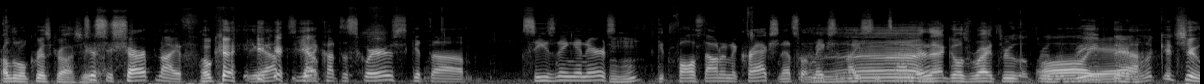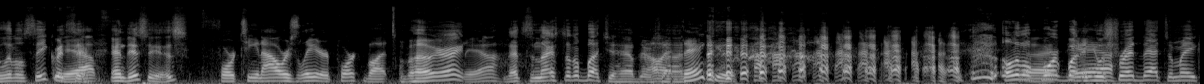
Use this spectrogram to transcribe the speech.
our little crisscross here? Just a sharp knife. okay. Yeah. It's got to Yep. cut the squares, get the seasoning in there. It's, Get falls down in the cracks, and that's what makes it nice and. Ah, tender. and that goes right through the through Oh, the beef there. Look at you, little secrets Yep. there. And this is 14 hours later, pork butt. all right. Yeah. That's a nice little butt you have there, Oh, Sean. thank you. a little Uh, pork butt, and you'll shred that to make,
